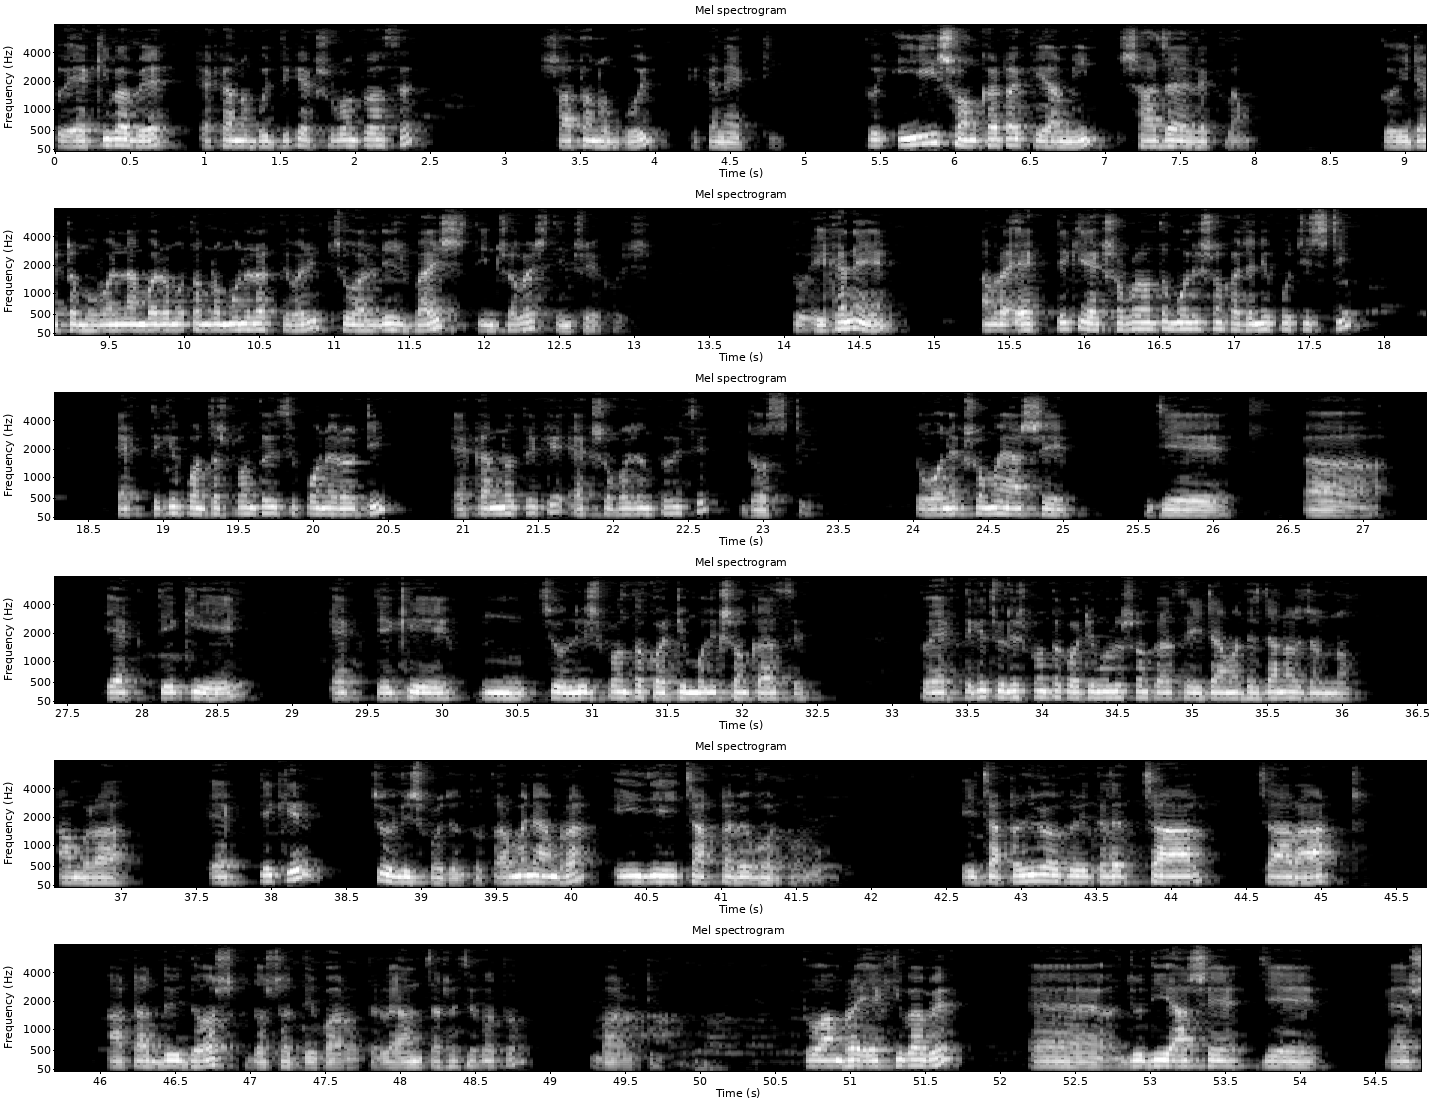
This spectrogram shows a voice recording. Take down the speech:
তো একইভাবে একানব্বই থেকে একশো পর্যন্ত আছে, সাতানব্বই এখানে একটি। তো এই সংখ্যাটাকে আমি সাজায় লিখলাম। তো এটা একটা মোবাইল নাম্বারের মতো আমরা মনে রাখতে পারি, চুয়াল্লিশ, বাইশ, তিনশো বাইশ, তিনশো একুশ। তো এখানে আমরা এক থেকে একশো পর্যন্ত মৌলিক সংখ্যা জানি পঁচিশটি, এক থেকে পঞ্চাশ পর্যন্ত হয়েছে পনেরোটি একান্ন থেকে একশো পর্যন্ত হয়েছে, দশটি। তো অনেক সময় আসে যে এক থেকে এক থেকে চল্লিশ পর্যন্ত কয়টি মৌলিক সংখ্যা আছে? তো এক থেকে চল্লিশ পর্যন্ত কয়টি মৌলিক সংখ্যা আছে এটা আমাদের জানার জন্য আমরা এক থেকে চল্লিশ পর্যন্ত, তার মানে আমরা এই যে এই চারটা ব্যবহার করব। এই চারটা যদি ব্যবহার করি, তাহলে চার চার আট আট আর দুই দশ দশ আর দুই বারো, তাহলে আনসার হয়েছে কত? বারোটি। তো আমরা একইভাবে যদি আসে যে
